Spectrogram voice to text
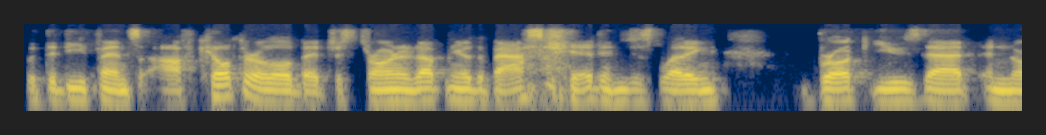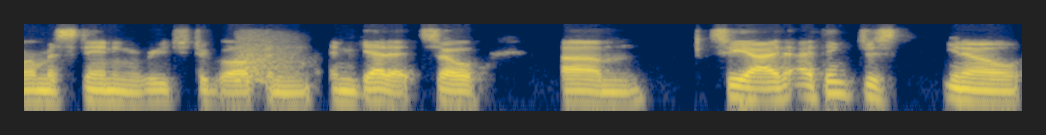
with the defense off kilter a little bit, just throwing it up near the basket and just letting Brook use that enormous standing reach to go up and, and get it. So, um, so yeah, I, I think just you know,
